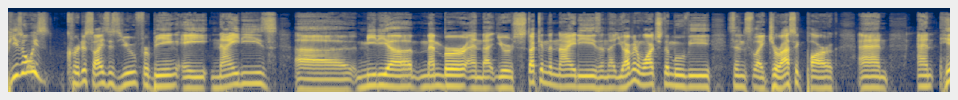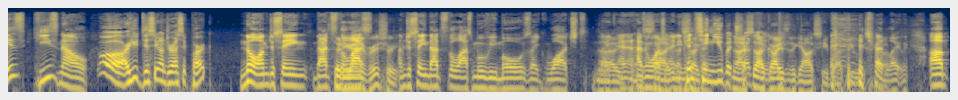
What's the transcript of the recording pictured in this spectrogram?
Pease always criticizes you for being a '90s uh, media member, and that you're stuck in the '90s, and that you haven't watched the movie since like Jurassic Park, and and his he's now Oh, are you dissing on Jurassic Park? no, I'm just saying that's the year last. anniversary. I'm just saying that's the last movie Mo's like watched, No, like, and, I and hasn't saw- watched I anything. Continue, but no, I tread saw lightly. Guardians of the Galaxy about a few weeks Tread ago. lightly. Um,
